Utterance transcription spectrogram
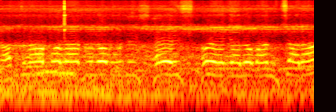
যাত্রাপালাগুলো বুঝি শেষ হয়ে গেল বাঞ্চারা?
